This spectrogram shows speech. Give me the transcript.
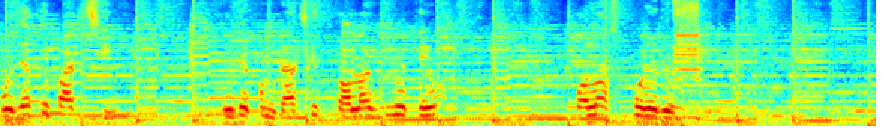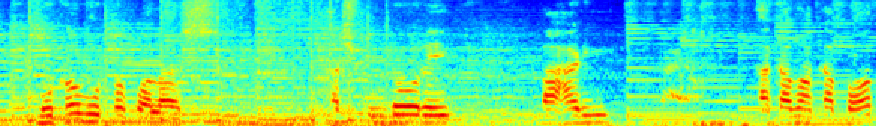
বোঝাতে পারছি। দেখুন, গাছের তলাগুলোতেও পলাশ পড়ে রয়েছে। মুঠো মুঠো পলাশ। আর সুন্দর এই পাহাড়ি আঁকা বাঁকা পথ।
